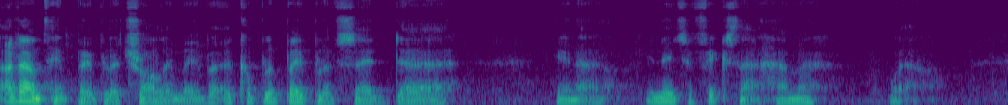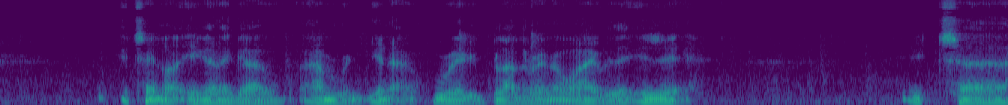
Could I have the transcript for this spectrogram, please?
I don't think people are trolling me, but a couple of people have said, uh, you know, you need to fix that hammer. Well, it ain't like you're going to go, hammering, you know, really blathering away with it, is it? It, uh,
